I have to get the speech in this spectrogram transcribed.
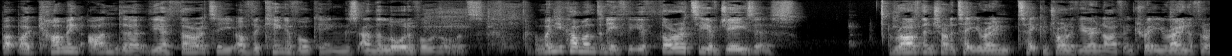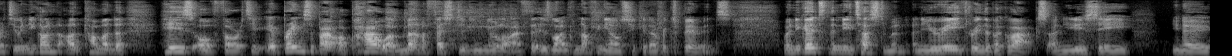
but by coming under the authority of the King of all kings and the Lord of all lords. And when you come underneath the authority of Jesus, rather than trying to take your own take control of your own life and create your own authority when you uh, come under his authority it brings about a power manifested in your life that is like nothing else you could ever experience. When you go to the New Testament and you read through the book of Acts and you see, you know,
